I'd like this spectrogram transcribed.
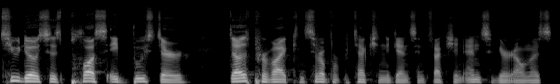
two doses plus a booster does provide considerable protection against infection and severe illness.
